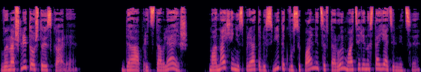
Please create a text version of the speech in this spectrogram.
«Вы нашли то, что искали?» «Да, представляешь, монахини спрятали свиток в усыпальнице второй матери-настоятельницы.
